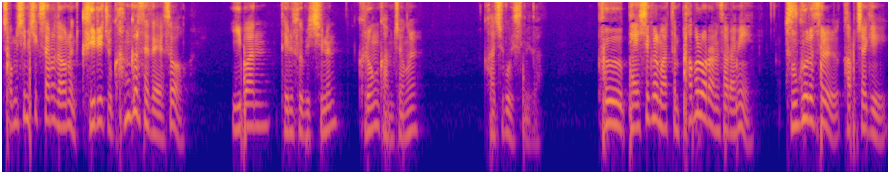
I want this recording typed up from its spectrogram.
점심 식사로 나오는 귀리죽 한 그릇에 대해서 이반 데니소비치는 그런 감정을 가지고 있습니다. 그 배식을 맡은 파블로라는 사람이 두 그릇을 갑자기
